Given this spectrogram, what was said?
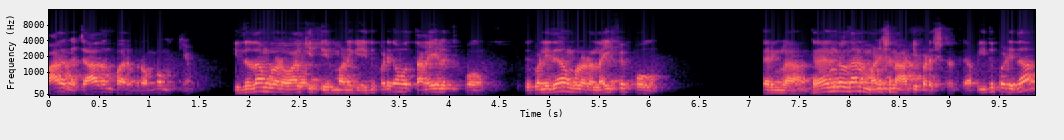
பாருங்க ஜாதகம் பாருங்க ரொம்ப முக்கியம். இதுதான் உங்களோட வாழ்க்கை தீர்மானிக்கும் இதுபடி தான் உங்க தலையெழுத்து போகும். இதுபடி தான் உங்களோட லைஃபே போகும். சரிங்களா? கிரகங்கள் தான் மனுஷனை ஆட்டி படைச்சிட்டு இருக்கு அப்போ இதுபடி தான்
